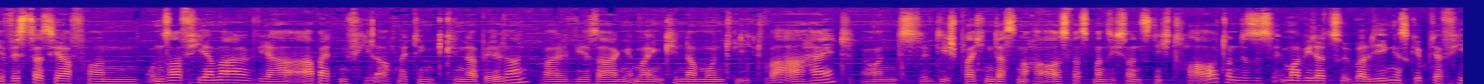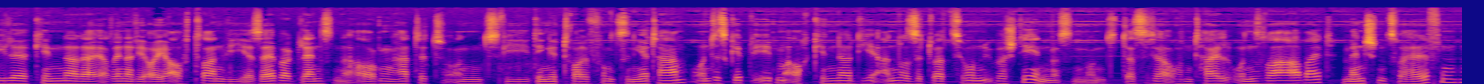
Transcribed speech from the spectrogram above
Ihr wisst das ja von unserer Firma. Wir arbeiten viel auch mit den Kinderbildern, weil wir sagen immer, in Kindermund liegt Wahrheit. Und die sprechen das noch aus, was man sich sonst nicht traut. Und es ist immer wieder zu überlegen. Es gibt ja viele Kinder, da erinnert ihr euch auch dran, wie ihr selber glänzende Augen hattet und wie Dinge toll funktioniert haben. Und es gibt eben auch Kinder, die andere Situationen überstehen müssen. Und das ist ja auch ein Teil unserer Arbeit, Menschen zu helfen,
